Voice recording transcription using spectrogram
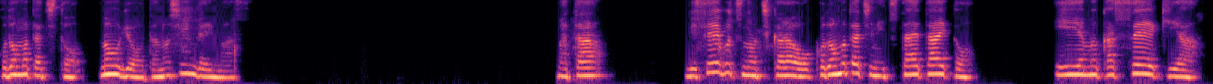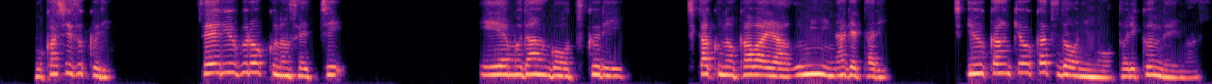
子供たちと農業を楽しんでいます。また、微生物の力を子供たちに伝えたいと、EM 活性液やぼかし作り、清流ブロックの設置、EM 団子を作り、近くの川や海に投げたり、地球環境活動にも取り組んでいます。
